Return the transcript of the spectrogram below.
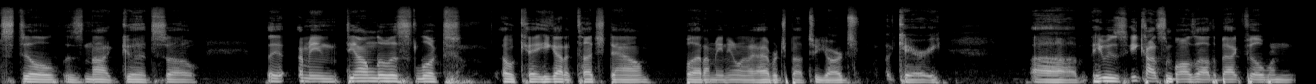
still is not good. So, they, I mean, Dion Lewis looked okay. He got a touchdown, but I mean, he only averaged about two yards a carry. Uh, he was he caught some balls out of the backfield when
